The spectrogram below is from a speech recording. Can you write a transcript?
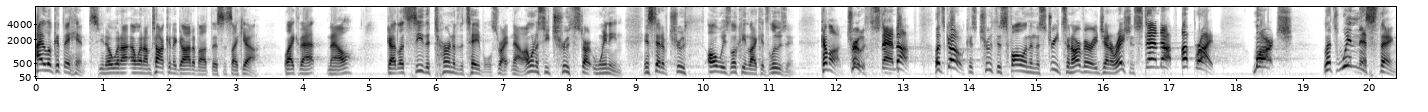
I look at the hints. You know, when, I, when I'm talking to God about this, it's like, yeah, like that now. God, let's see the turn of the tables right now. I want to see truth start winning instead of truth always looking like it's losing. Come on, truth, stand up. Let's go, because truth has fallen in the streets in our very generation. Stand up, upright, march. Let's win this thing.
